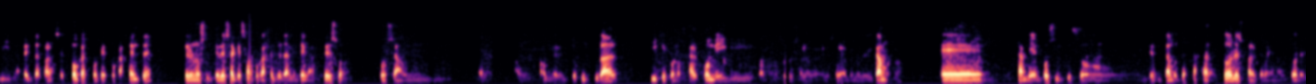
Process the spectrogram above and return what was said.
y las ventas van a ser pocas porque hay poca gente, pero nos interesa que esa poca gente también tenga acceso pues, a, un, a un, evento cultural y que conozca el cómic y bueno, nosotros a lo que nos dedicamos. ¿no? Eh, también, pues incluso intentamos desplazar autores para que vayan autores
